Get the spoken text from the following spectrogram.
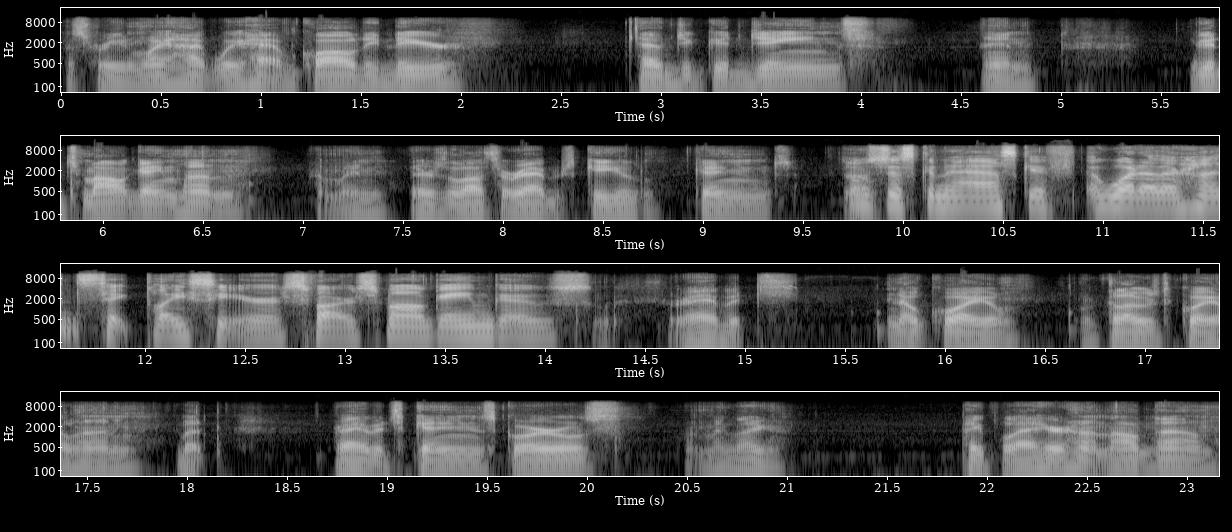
that's the reason we have, we have quality deer, have good genes, and good small game hunting. I mean, there's lots of rabbits killed, coons. I was just going to ask if what other hunts take place here as far as small game goes. rabbits, no quail. We're closed to quail hunting, but rabbits, coons, squirrels. I mean, they people out here hunting all the time.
